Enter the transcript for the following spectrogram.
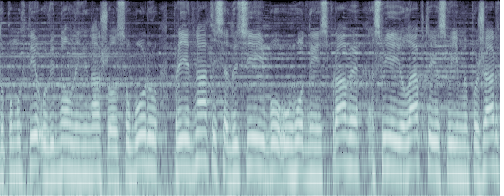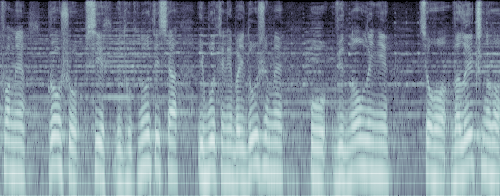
допомогти у відновленні нашого собору, приєднатися до цієї богоугодної справи своєю лептою, своїми пожертвами. Прошу всіх відгукнутися і бути небайдужими у відновленні цього величного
